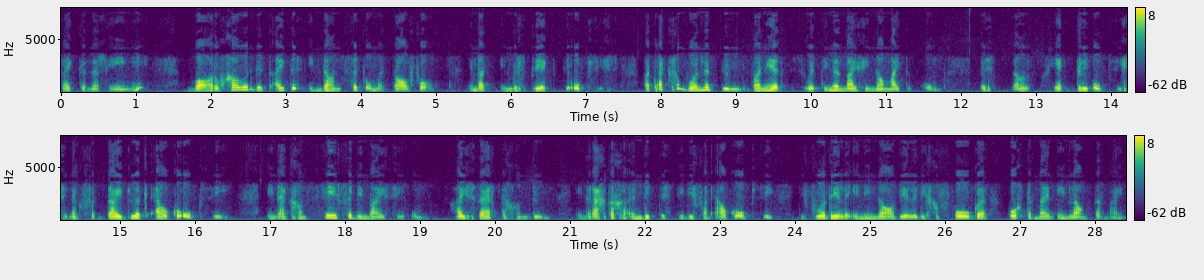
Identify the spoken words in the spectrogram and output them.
sy kinders hê nie maar hoe gouer dit uit is en dan sit om 'n tafel en wat en bespreek die opsies. Wat ek gewoonlik doen wanneer so 'n tiener meisie na my toe kom, is dan gee ek drie opsies en ek verduidelik elke opsie en ek gaan sê vir die meisie om huiswerk te gaan doen en regtig 'n diepte studie van elke opsie, die voordele en die nadele, die gevolge korttermyn en langtermyn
